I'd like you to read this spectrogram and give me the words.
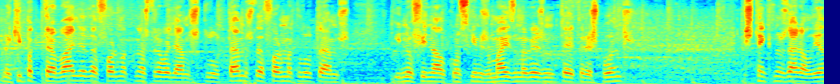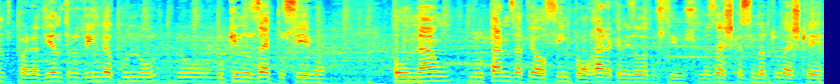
Uma equipa que trabalha da forma que nós trabalhamos, que lutamos da forma que lutamos e no final conseguimos mais uma vez meter três pontos isto tem que nos dar alento para dentro de ainda do, do, do que nos é possível ou não lutarmos até ao fim para honrar a camisola que vestimos. Mas acho que acima de tudo acho que é,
